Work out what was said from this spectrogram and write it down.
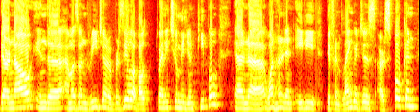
there are now in the Amazon region of Brazil about 22 million people, and uh, 180 different languages are spoken.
